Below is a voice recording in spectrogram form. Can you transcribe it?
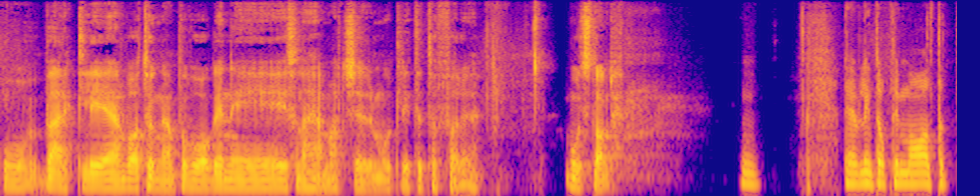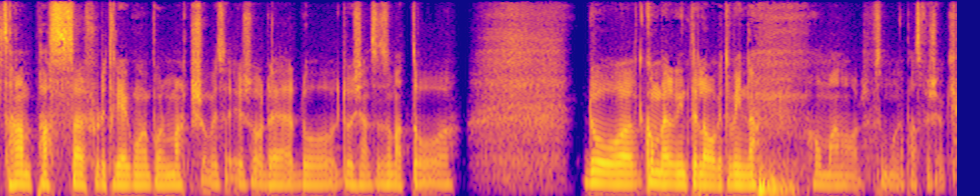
och verkligen vara tungan på vågen i, i sådana här matcher mot lite tuffare motstånd. Det är väl inte optimalt att han passar 43 gånger på en match om vi säger så. Det, då, då känns det som att då, då kommer inte laget att vinna. Om man har så många passförsök.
